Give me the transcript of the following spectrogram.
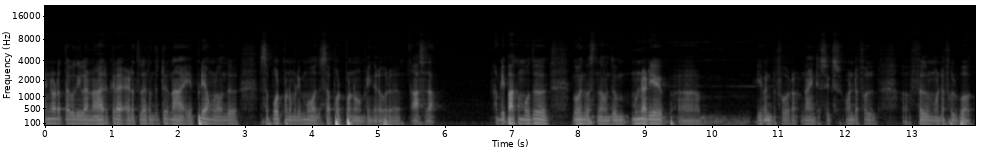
என்னோடய தகுதியில் நான் இருக்கிற இடத்துல இருந்துட்டு நான் எப்படி அவங்கள வந்து சப்போர்ட் பண்ண முடியுமோ அது சப்போர்ட் பண்ணும் அப்படிங்கிற ஒரு ஆசை தான் அப்படி பார்க்கும்போது கோவிந்த் வசந்தா வந்து முன்னாடியே even before ninety six wonderful film wonderful work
